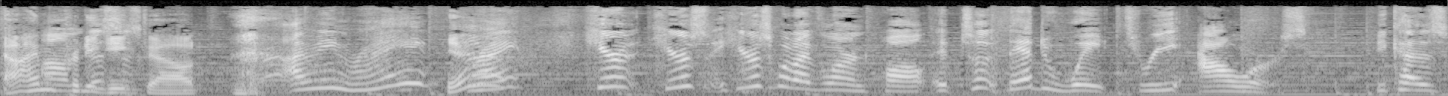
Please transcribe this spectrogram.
I'm Um, pretty this is- geeked out. I mean, right? Yeah. Right. Here, here's here's what I've learned, Paul. It took they had to wait three hours because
